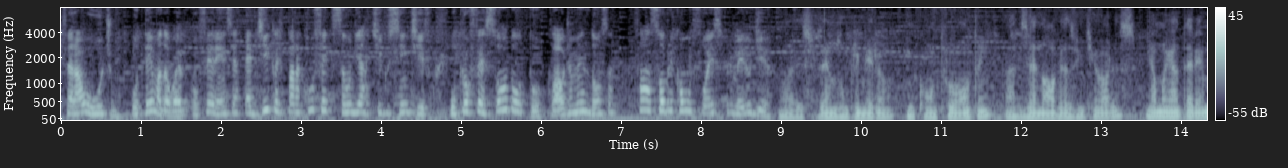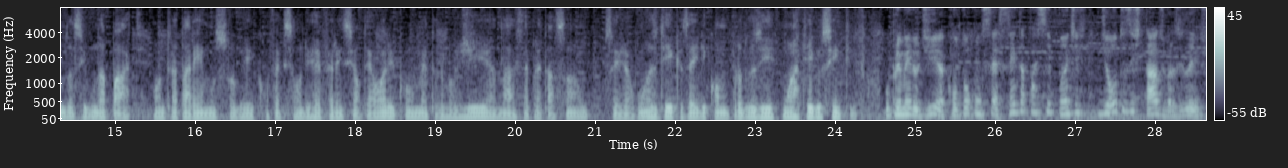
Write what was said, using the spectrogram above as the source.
será o último. O tema da webconferência é dicas para confecção de artigos científicos. O professor doutor Cláudio Cláudio Mendonça falar sobre como foi esse primeiro dia. Nós fizemos um primeiro encontro ontem, às 19 às 20 horas, e amanhã teremos a segunda parte, onde trataremos sobre confecção de referencial teórico, metodologia, análise de interpretação, ou seja, algumas dicas aí de como produzir um artigo científico. O primeiro dia contou com 60 participantes de outros estados brasileiros.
